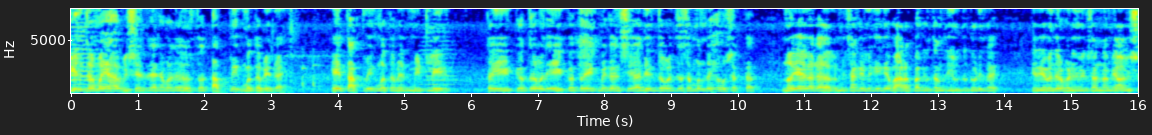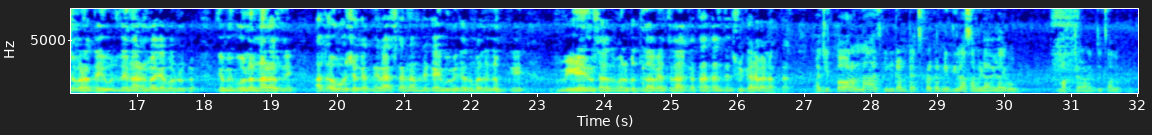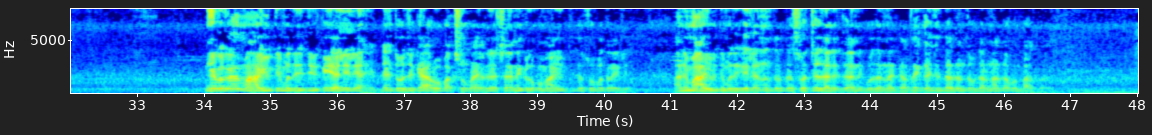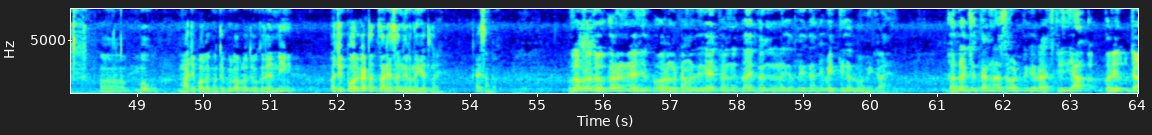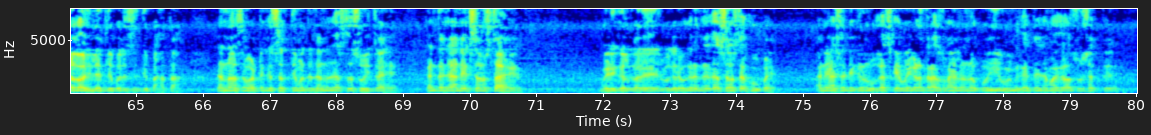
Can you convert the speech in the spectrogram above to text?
दिल जमय हा विषय त्याच्यामध्ये नसतो तात्विक मतभेद आहे. हे तात्विक मतभेद मिटले तर एकत्र म्हणजे एकत्र एकमेकांशी अधिक जवळचे संबंध येऊ शकतात. न यायला काय झालं? मी सांगितलं की काय भारत पाकिस्तानचं युद्ध थोडीच आहे. की देवेंद्र फडणवीसांना मी आयुष्यभरात येऊच देणार माझ्याबरोबर किंवा मी बोलणारच नाही. असं होऊ शकत नाही. राजकारणामध्ये काही भूमिका तुम्हाला नक्की वेळेनुसार तुम्हाला बदलाव्याच लागतात आणि ते स्वीकाराव्या लागतात. अजित पवारांना आज इन्कम टॅक्स प्रकरणी दिलासा मिळालेला आहे भाऊ. मागच्या काळात ते चालू. हे बघा महायुतीमध्ये जे काही आलेले आहेत त्यांच्यावर जे काही आरोप आक्षेप आहे असे अनेक लोक महायुतीच्या सोबत राहिले. आणि महायुतीमध्ये गेल्यानंतर ते स्वच्छ झाल्याचे अनेक उदाहरणं आहेत. त्यातलं एक अजितदादांचं उदाहरण आज आपण पाहतोय. भाऊ माजी पालकमंत्री गुलाबराव देवकर यांनी अजित पवार गटात जाण्याचा निर्णय घेतला आहे काय सांगा गुलाबराव देवकरांनी अजित पवार गटामध्ये घ्यायचा जायचा निर्णय घेतला. ही त्यांची व्यक्तिगत भूमिका आहे. कदाचित त्यांना असं वाटतं की राजकीय या परि जळगाव जिल्ह्यातली परिस्थिती पाहता त्यांना असं वाटतं की सत्तेमध्ये जाणं जास्त सोयीचं आहे. कारण त्यांच्या अनेक संस्था आहेत. मेडिकल कॉलेज वगैरे वगैरे त्यांच्या संस्था खूप आहेत. आणि अशा ठिकाणी उगाच काही वेगळा त्रास व्हायला नको ही भूमिका त्याच्यामागे असू शकते.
